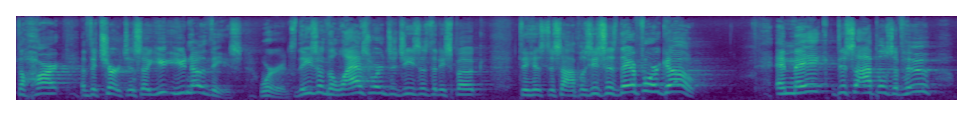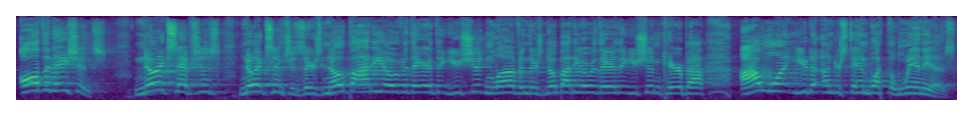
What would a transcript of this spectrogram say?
the heart of the church. And so you, you know these words. These are the last words of Jesus that he spoke to his disciples. He says, Therefore, go and make disciples of who? All the nations. No exceptions, no exemptions. There's nobody over there that you shouldn't love, and there's nobody over there that you shouldn't care about. I want you to understand what the win is.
